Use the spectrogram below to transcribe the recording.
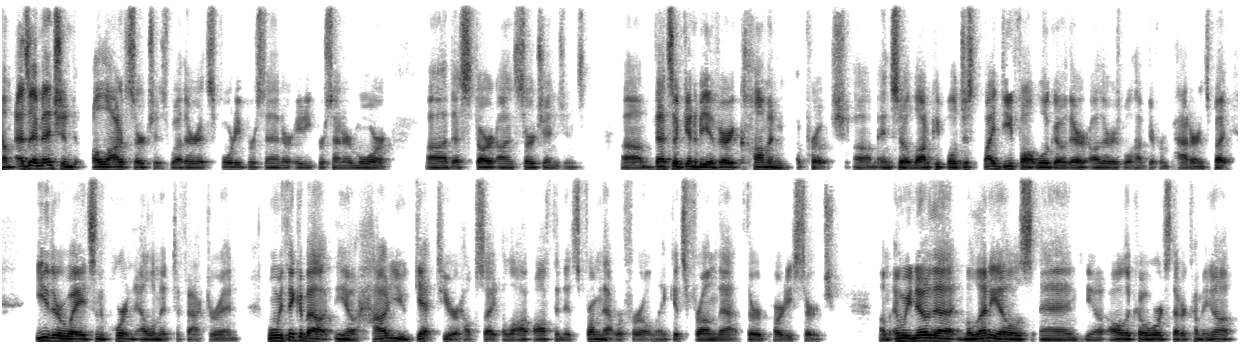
Um, as I mentioned, a lot of searches, whether it's 40% or 80% or more, uh, that start on search engines um, that's going to be a very common approach. Um, and so a lot of people just by default will go there. Others will have different patterns, but either way, it's an important element to factor in. When we think about, you know, how do you get to your help site? A lot often it's from that referral link. It's from that third party search. Um, and we know that millennials and, you know, all the cohorts that are coming up,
